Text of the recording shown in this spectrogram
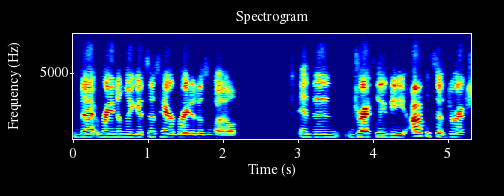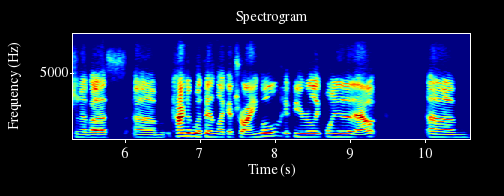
that randomly gets his hair braided as well. And then directly the opposite direction of us, um, kind of within like a triangle, if you really pointed it out, um,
